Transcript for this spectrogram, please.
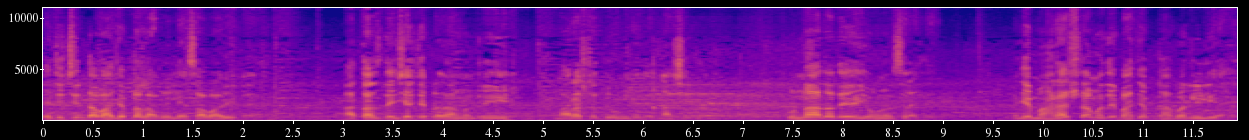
त्याची चिंता भाजपला लागलेली आहे स्वाभाविक आहे. आताच देशाचे प्रधानमंत्री महाराष्ट्रात येऊन गेले नाशिकला. पुन्हा आता ते येऊनच राहिले. म्हणजे महाराष्ट्रामध्ये भाजप घाबरलेली आहे.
